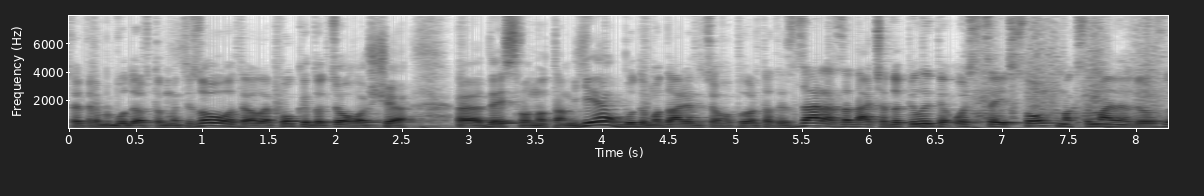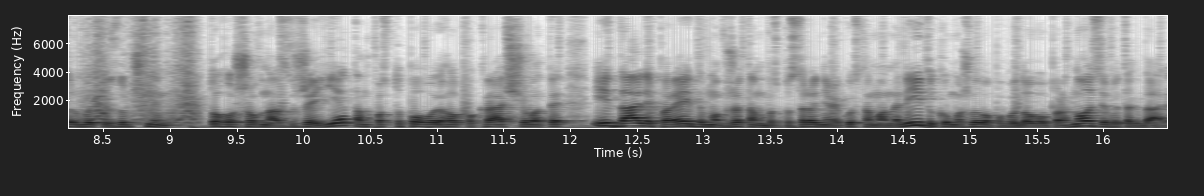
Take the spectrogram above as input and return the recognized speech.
це треба буде автоматизовувати, але поки до цього ще е, десь воно там є. Будемо далі до цього повертатись. Зараз задача допілити ось цей софт, максимально його зробити зручним, того, що в нас вже є, там поступово його покращувати. І далі перейдемо вже там безпосередньо в якусь там аналітику, можливо, побудову прогнозів і так далі.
